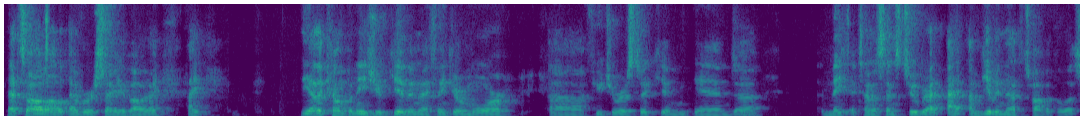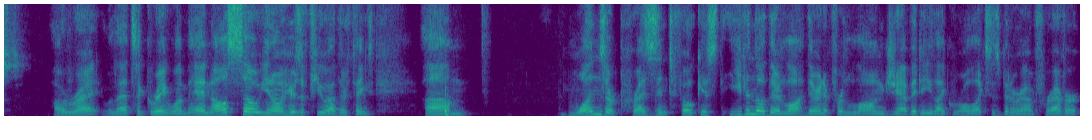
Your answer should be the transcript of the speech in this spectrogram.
that's all I'll ever say about it. I, I the other companies you've given, I think, are more uh, futuristic and and uh, make a ton of sense too. But I, I'm giving that the top of the list. All right. Well, that's a great one. And also, you know, here's a few other things. Um, ones are present focused, even though they're lo- they're in it for longevity. Like Rolex has been around forever.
